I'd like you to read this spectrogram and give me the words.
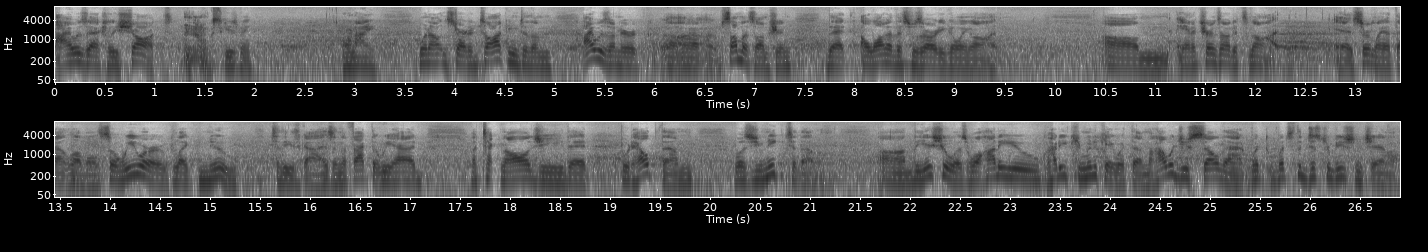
I was actually shocked, excuse me, when I went out and started talking to them. I was under uh, some assumption that a lot of this was already going on. Um, and it turns out it's not, uh, certainly at that level. So we were like new to these guys, and the fact that we had a technology that would help them was unique to them. Um, the issue was, well, how do you how do you communicate with them? How would you sell that? What, what's the distribution channel?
